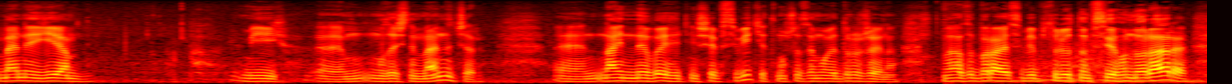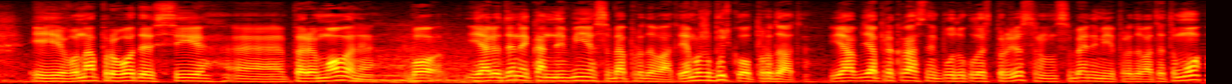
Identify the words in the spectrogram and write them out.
У мене є мій е, музичний менеджер, е, найневигідніший в світі, тому що це моя дружина. Вона забирає собі абсолютно всі гонорари і вона проводить всі е, перемовини. Бо я людина, яка не вміє себе продавати. Я можу будь-кого продати. Я, я прекрасний буду колись продюсером, але себе не вмію продавати. Тому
